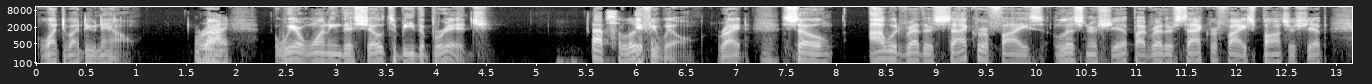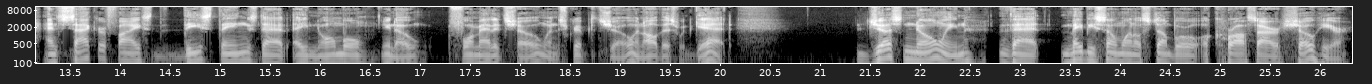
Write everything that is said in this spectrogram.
What do I do now? Right. We're wanting this show to be the bridge Absolutely. if you will, right? So I would rather sacrifice listenership, I'd rather sacrifice sponsorship and sacrifice these things that a normal, you know, formatted show and scripted show and all this would get. Just knowing that maybe someone will stumble across our show here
